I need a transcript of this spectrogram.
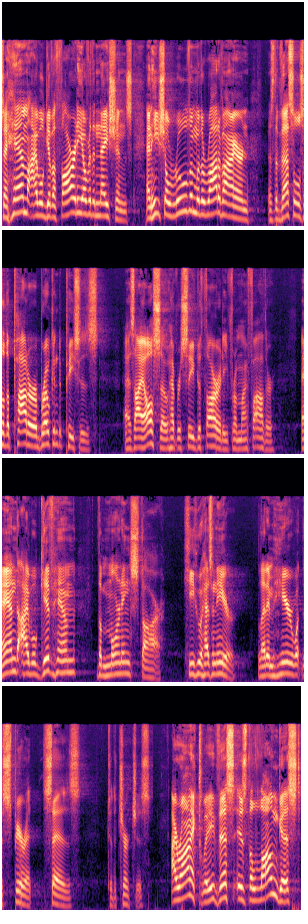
to him I will give authority over the nations, and he shall rule them with a rod of iron, as the vessels of the potter are broken to pieces, as I also have received authority from my Father. And I will give him the morning star. He who has an ear, let him hear what the Spirit says to the churches. Ironically, this is the longest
